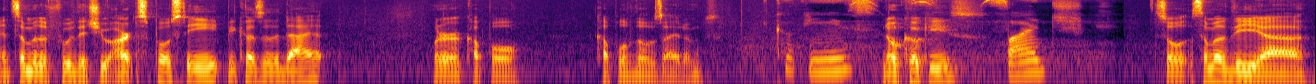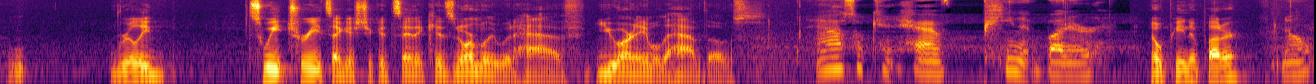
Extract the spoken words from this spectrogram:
And some of the food that you aren't supposed to eat because of the diet? What are a couple, couple of those items? cookies, No cookies. fudge. So some of the uh, really sweet treats, I guess you could say, that kids normally would have, you aren't able to have those. I also can't have peanut butter. No peanut butter. No.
